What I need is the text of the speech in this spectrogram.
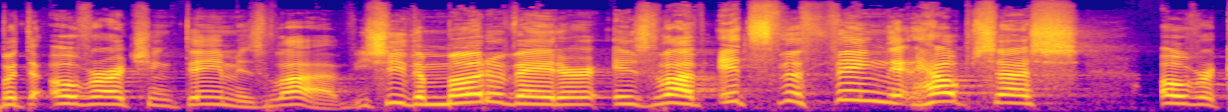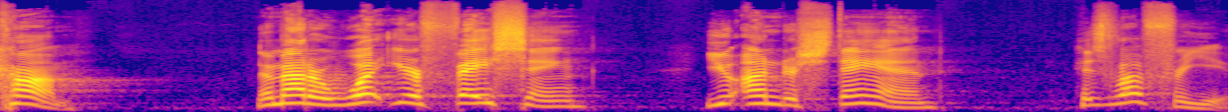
But the overarching theme is love. You see, the motivator is love. It's the thing that helps us overcome. No matter what you're facing, you understand his love for you.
